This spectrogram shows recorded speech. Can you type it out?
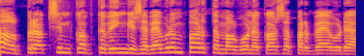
El pròxim cop que vinguis a veure'm, porta'm alguna cosa per veure.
